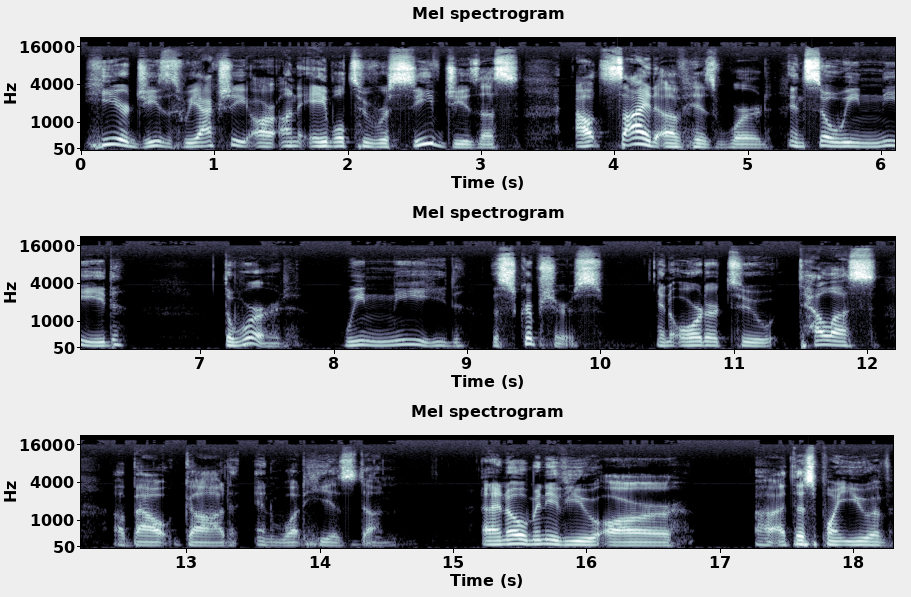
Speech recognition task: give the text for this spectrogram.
hear Jesus. We actually are unable to receive Jesus outside of his word. And so we need the word we need the scriptures in order to tell us about God and what He has done. And I know many of you are, uh, at this point, you have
